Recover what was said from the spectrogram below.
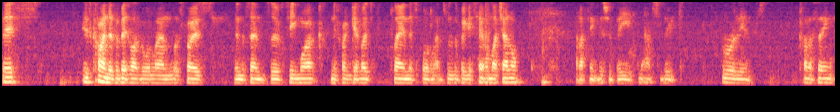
This is kind of a bit like Borderlands, I suppose, in the sense of teamwork. And if I can get loads of playing this, Borderlands was the biggest hit on my channel and I think this would be an absolute brilliant kind of thing.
